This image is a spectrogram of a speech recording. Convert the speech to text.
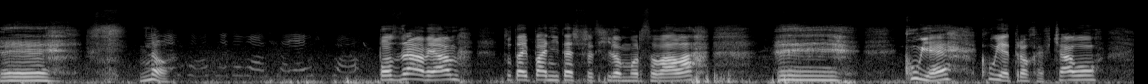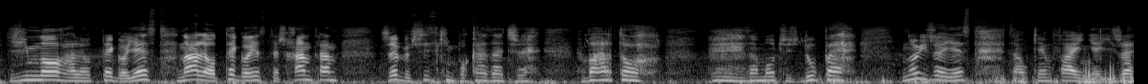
Eee, no, pozdrawiam. Tutaj pani też przed chwilą morsowała. Eee, kuje, kuje trochę w ciało. Zimno, ale od tego jest. No ale od tego jest też hantran, żeby wszystkim pokazać, że warto zamoczyć dupę. No i że jest całkiem fajnie i że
